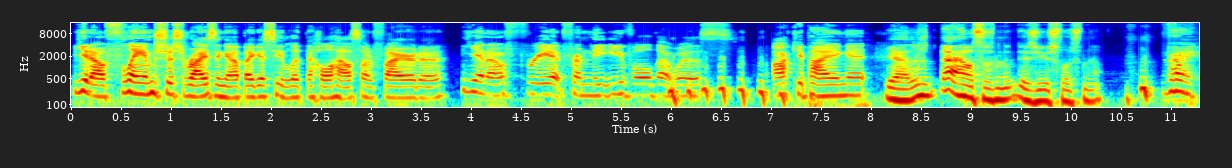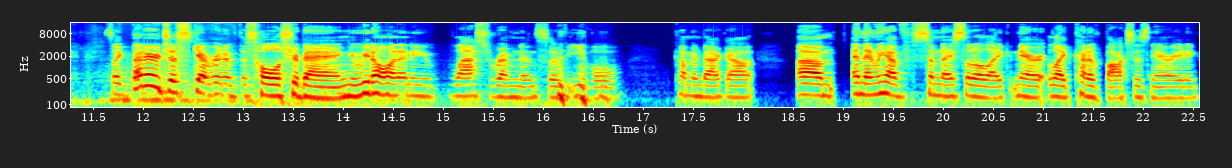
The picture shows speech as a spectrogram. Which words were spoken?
you know flames just rising up i guess he lit the whole house on fire to you know free it from the evil that was occupying it Yeah. There's that house is is useless now. right it's like better just get rid of this whole shebang. We don't want any last remnants of evil coming back out. Um and then we have some nice little like narr- like kind of boxes narrating.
